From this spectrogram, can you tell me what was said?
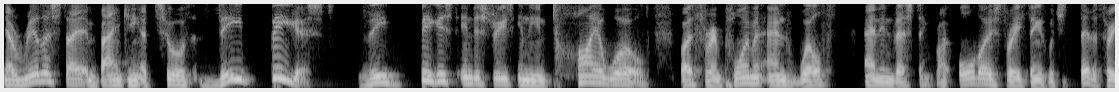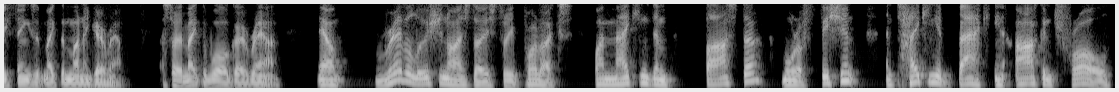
Now, real estate and banking are two of the biggest, the biggest industries in the entire world, both for employment and wealth and investing, right? All those three things, which they're the three things that make the money go around. Sorry, make the world go round. Now, revolutionize those three products by making them faster, more efficient, and taking it back in our control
